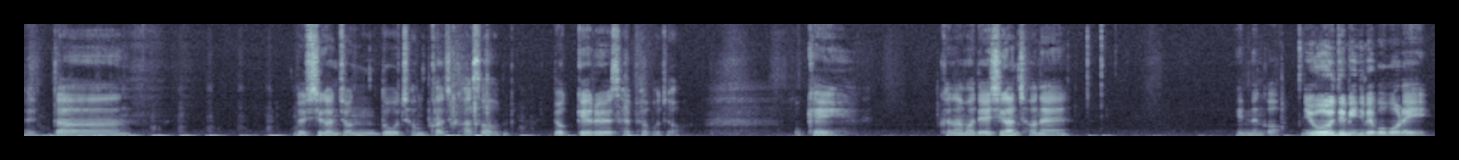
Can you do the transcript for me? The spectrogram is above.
일단 몇 시간 정도 전까지 가서 몇 개를 살펴보죠. 오케이. 그나마 4시간 전에 있는 거. New World minimap overlay.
